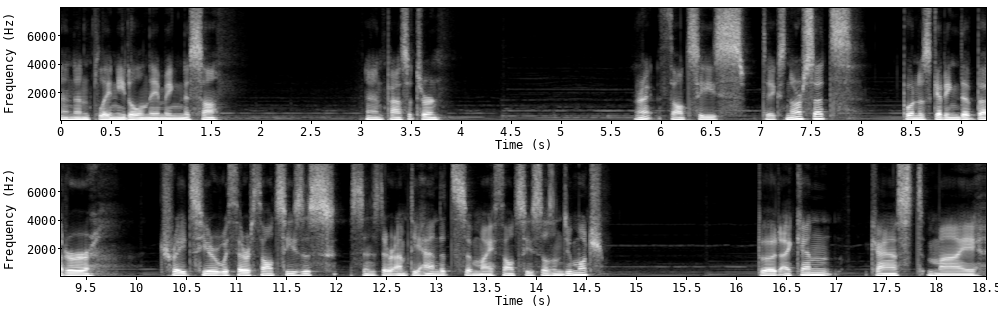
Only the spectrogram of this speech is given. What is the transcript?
And then play Needle naming Nissa. And pass a turn. Alright, Thoughtseize takes Narset. Opponent's getting the better trades here with their Thoughtseizes, since they're empty-handed, so my Thoughtseize doesn't do much. But I can cast my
